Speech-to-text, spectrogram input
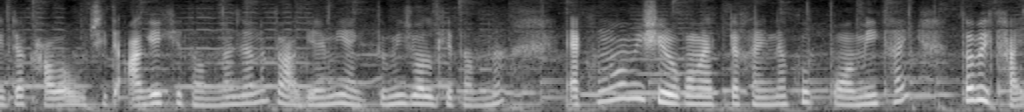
এটা খাওয়া উচিত। আগে খেতাম না, জানো তো? আগে আমি একদমই জল খেতাম না। এখনও আমি সেরকম একটা খাই না, খুব কমই খাই, তবে খাই।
